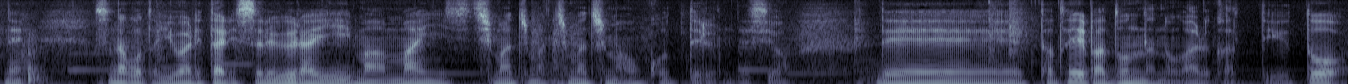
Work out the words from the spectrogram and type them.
ね。そんなこと言われたりするぐらい、まあ、毎日ちまちまちまちま起こってるんですよ。で例えばどんなのがあるかっていうと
